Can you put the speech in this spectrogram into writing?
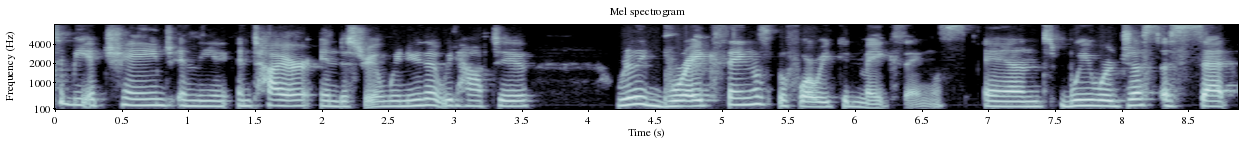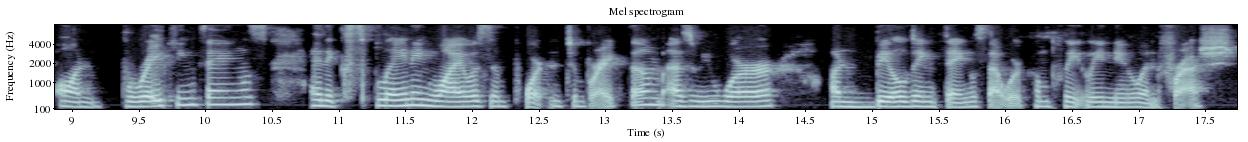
to be a change in the entire industry. And we knew that we'd have to really break things before we could make things. And we were just as set on breaking things and explaining why it was important to break them as we were on building things that were completely new and fresh.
